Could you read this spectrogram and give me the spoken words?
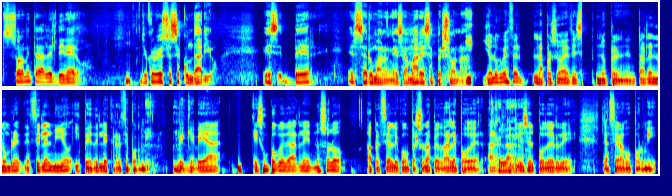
solamente darle el dinero, yo creo que eso es secundario, es ver el ser humano en ese, amar a esa persona. Y yo lo que voy a hacer la próxima vez es no preguntarle el nombre, decirle el mío y pedirle que rece por mí. De Que vea que es un poco de darle, no solo apreciarle como persona, pero darle poder. Ahora Claro. Tú tienes el poder de, de hacer algo por mí,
